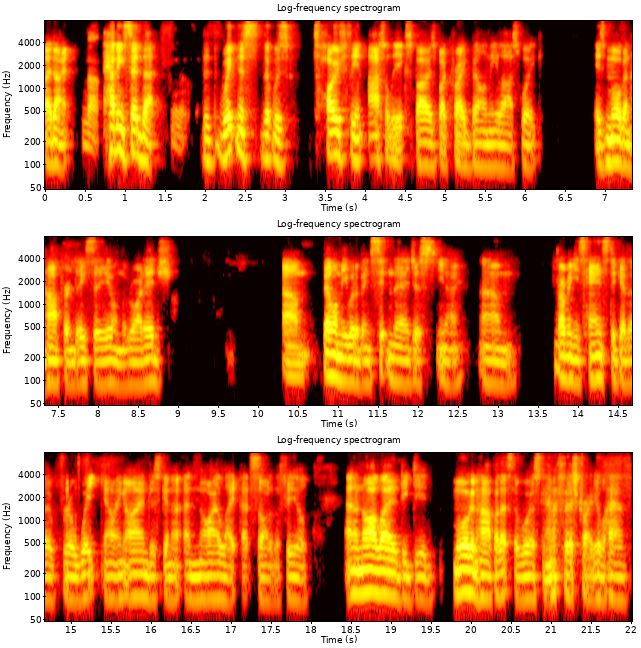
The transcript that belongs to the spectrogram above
they don't. No. Having said that, No. the weakness that was totally and utterly exposed by Craig Bellamy last week is Morgan Harper and DCE on the right edge. Um, Bellamy would have been sitting there just, you know, um, rubbing his hands together for a week, going, I am just going to annihilate that side of the field. And annihilated he did. Morgan Harper, that's the worst game of first grade he'll have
